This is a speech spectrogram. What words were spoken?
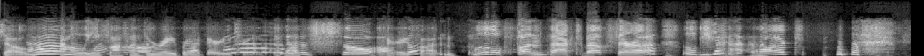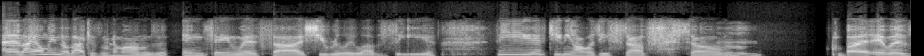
So oh, I'm a leaf wow. off of the Ray Bradbury tree. So that is so awesome. Very fun. Little fun fact about Sara. Little trivia yeah. fact. and I only know that because my mom's insane with. Uh, she really loves the the genealogy stuff. So. Mm-hmm. But it was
